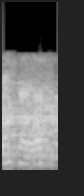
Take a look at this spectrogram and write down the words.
30 gracias.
